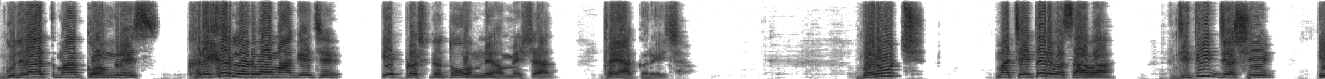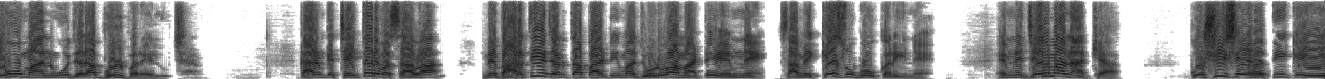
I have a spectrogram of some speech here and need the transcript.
ગુજરાતમાં કોંગ્રેસ ખરેખર લડવા માંગે છે એ પ્રશ્ન તો અમને હંમેશા થયા કરે છે. ભરૂચમાં ચૈતર વસાવા જીતી જ જશે એવું માનવું જરા ભૂલ ભરેલું છે. કારણ કે ચૈતર વસાવા ને ભારતીય જનતા પાર્ટીમાં જોડવા માટે એમને સામે કેસ ઊભો કરીને એમને જેલમાં નાખ્યા કોશિશ એ હતી કે એ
